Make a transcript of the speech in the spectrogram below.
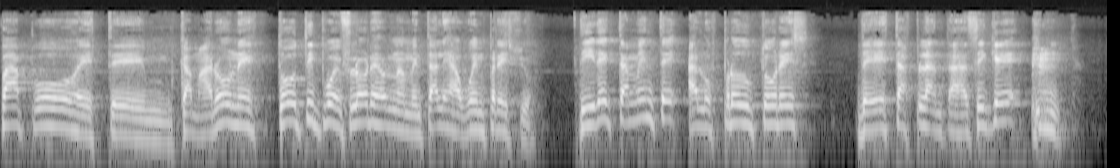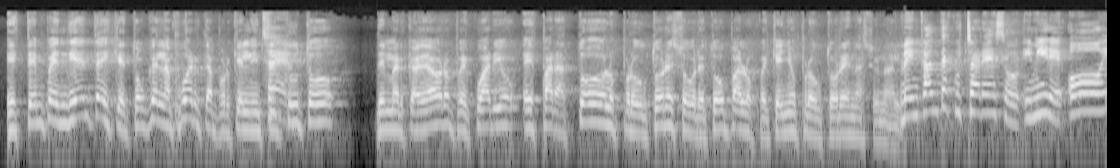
papos, este, camarones, todo tipo de flores ornamentales a buen precio, directamente a los productores de estas plantas. Así que estén pendientes y que toquen la puerta, porque el Instituto de Mercadeo Agropecuario es para todos los productores, sobre todo para los pequeños productores nacionales. Me encanta escuchar eso. Y mire, hoy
